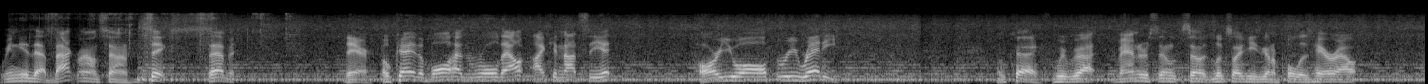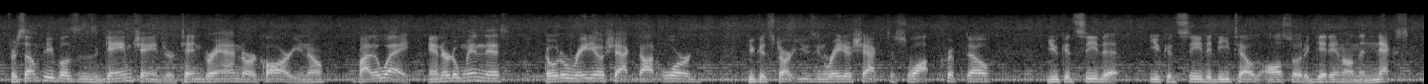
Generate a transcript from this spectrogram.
We need that background sound. Six, seven. There. Okay, the ball has rolled out. I cannot see it. Are you all three ready? Okay, we've got Vanderson, so it looks like he's gonna pull his hair out. For some people, this is a game changer, 10 grand or a car, you know? By the way, enter to win this, go to radioshack.org. You could start using Radio Shack to swap crypto. You could see that you could see the details also to get in on the next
